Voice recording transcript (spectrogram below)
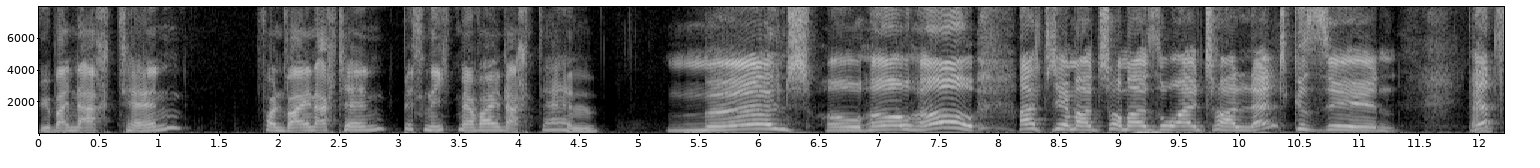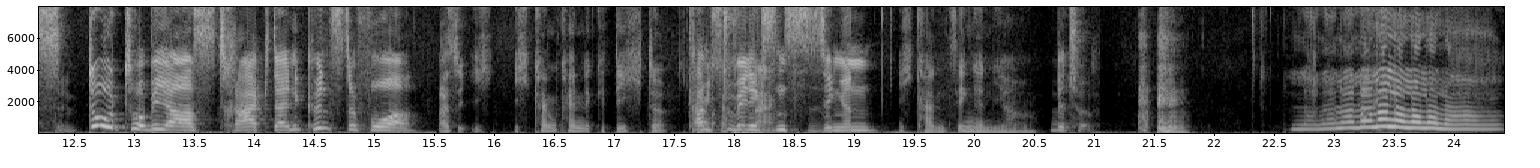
übernachten. Von Weihnachten bis nicht mehr Weihnachten. Mensch, ho, ho, ho. Hat jemand schon mal so ein Talent gesehen? Jetzt du, Tobias, trag deine Künste vor. Also ich, ich kann keine Gedichte. Kannst du wenigstens singen? Ich kann singen, ja. Bitte. La la la la la la la la.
